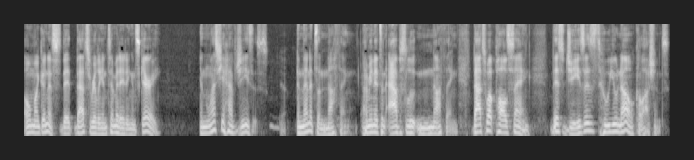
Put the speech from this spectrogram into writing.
oh my goodness, that, that's really intimidating and scary. Unless you have Jesus. And then it's a nothing. I mean, it's an absolute nothing. That's what Paul's saying. This Jesus, who you know, Colossians,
